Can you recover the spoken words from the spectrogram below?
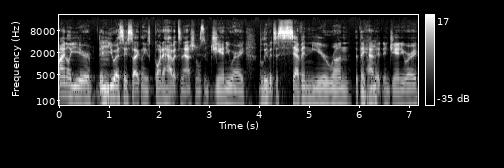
final year that mm. USA Cycling is going to have its nationals in January. I believe it's a seven year run that they mm-hmm. had it in January.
